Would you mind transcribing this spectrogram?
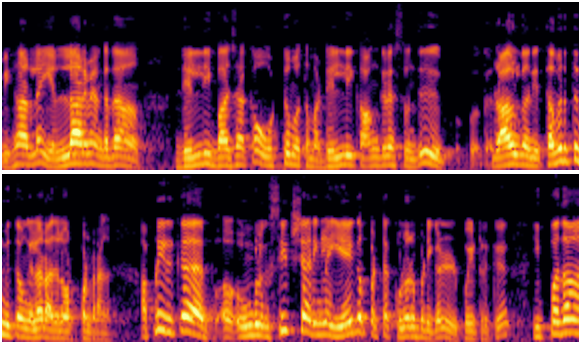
பீகாரில் எல்லாருமே அங்கே தான் டெல்லி பாஜக ஒட்டுமொத்தமாக டெல்லி காங்கிரஸ் வந்து ராகுல் காந்தியை தவிர்த்து மித்தவங்க எல்லாரும் அதில் ஒர்க் பண்ணுறாங்க அப்படி இருக்க உங்களுக்கு சீட் ஷேரிங்கில் ஏகப்பட்ட குளறுபடிகள் போயிட்டுருக்கு. இப்போ தான்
